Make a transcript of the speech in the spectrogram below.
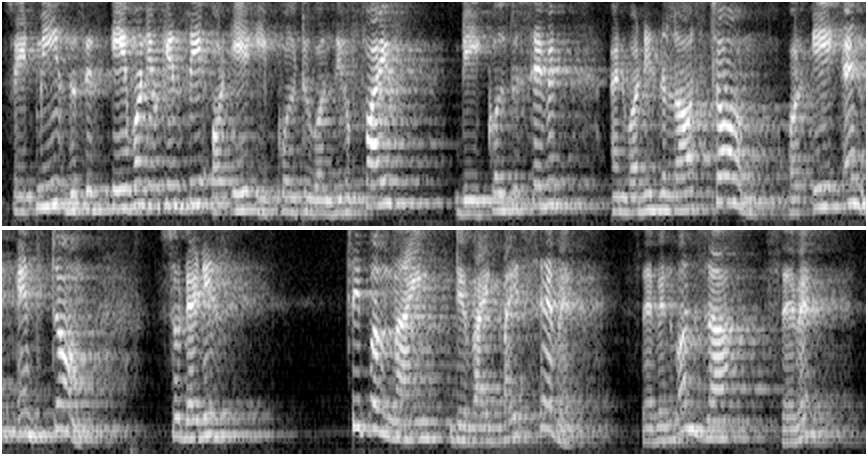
So it means this is A1 you can say or A equal to 105, D equal to 7 and what is the last term or AN nth term. So that is triple nine divided by 7 7 ones are 7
